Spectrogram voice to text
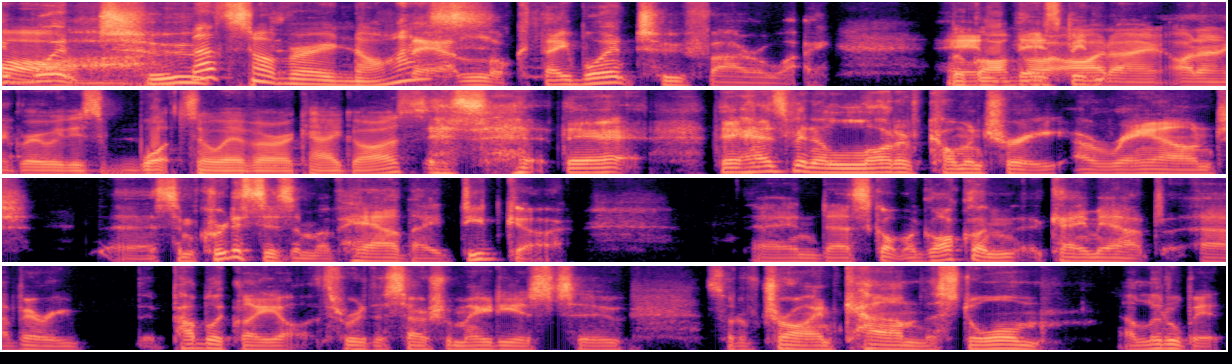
weren't Oh, too. That's not very nice. look, they weren't too far away. Look, And there's not, been- I don't, I don't agree with this whatsoever. Okay, guys. There there has been a lot of commentary around uh, some criticism of how they did go, and uh, Scott McLaughlin came out uh, very publicly uh, through the social medias to sort of try and calm the storm a little bit.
